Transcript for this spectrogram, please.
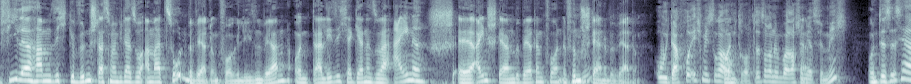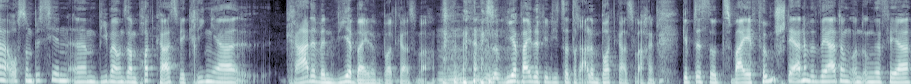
viele haben sich gewünscht, dass mal wieder so Amazon-Bewertungen vorgelesen werden. Und da lese ich ja gerne so eine, eine äh, Ein-Sterne-Bewertung vor und eine Fünf-Sterne-Bewertung. Oh, da freue ich mich sogar auch Und- drauf. Das ist sogar eine Überraschung jetzt für mich. Und das ist ja auch so ein bisschen ähm, wie bei unserem Podcast. Wir kriegen ja, gerade wenn wir beide einen Podcast machen, also wir beide für die Zentrale einen Podcast machen, gibt es so zwei Fünf-Sterne-Bewertungen und ungefähr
